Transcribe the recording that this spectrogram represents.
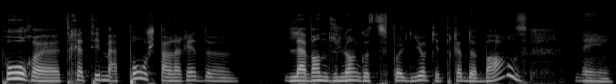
pour euh, traiter ma peau, je parlerais de lavande du longostifolia qui est très de base. Mais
